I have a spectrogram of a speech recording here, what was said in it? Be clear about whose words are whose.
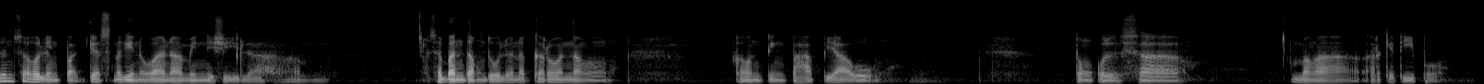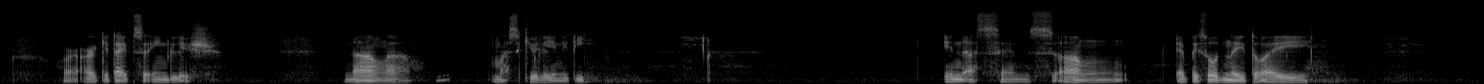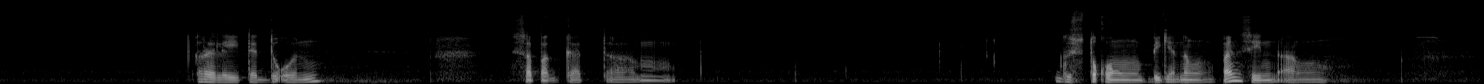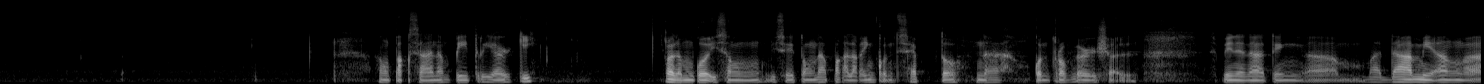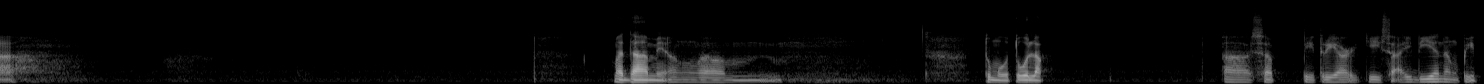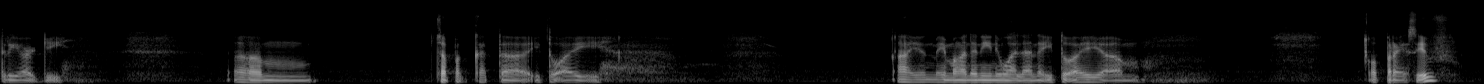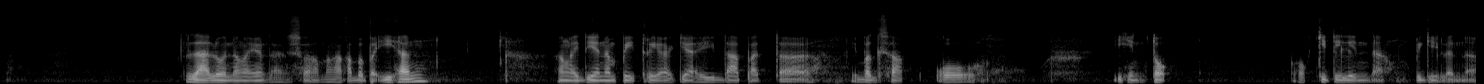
Speaker 1: dun sa huling podcast na ginawa namin ni Sheila, um, sa bandang dulo nagkaroon ng kaunting pahapyaw tungkol sa mga arketipo or archetype sa English ng uh, masculinity. In a sense, ang episode na ito ay related doon sapagkat um, gusto kong bigyan ng pansin ang ang paksa ng patriarchy. Alam ko isang isa itong napakalaking konsepto na controversial. Sabihin na nating um, madami ang uh, madami ang um, tumutulak uh, sa patriarchy, sa idea ng patriarchy. Um, sapagkat uh, ito ay ayon may mga naniniwala na ito ay um, oppressive lalo na ngayon sa mga kababaihan ang idea ng patriarchy ay dapat uh, ibagsak o ihinto o kitilin na, pigilan na.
